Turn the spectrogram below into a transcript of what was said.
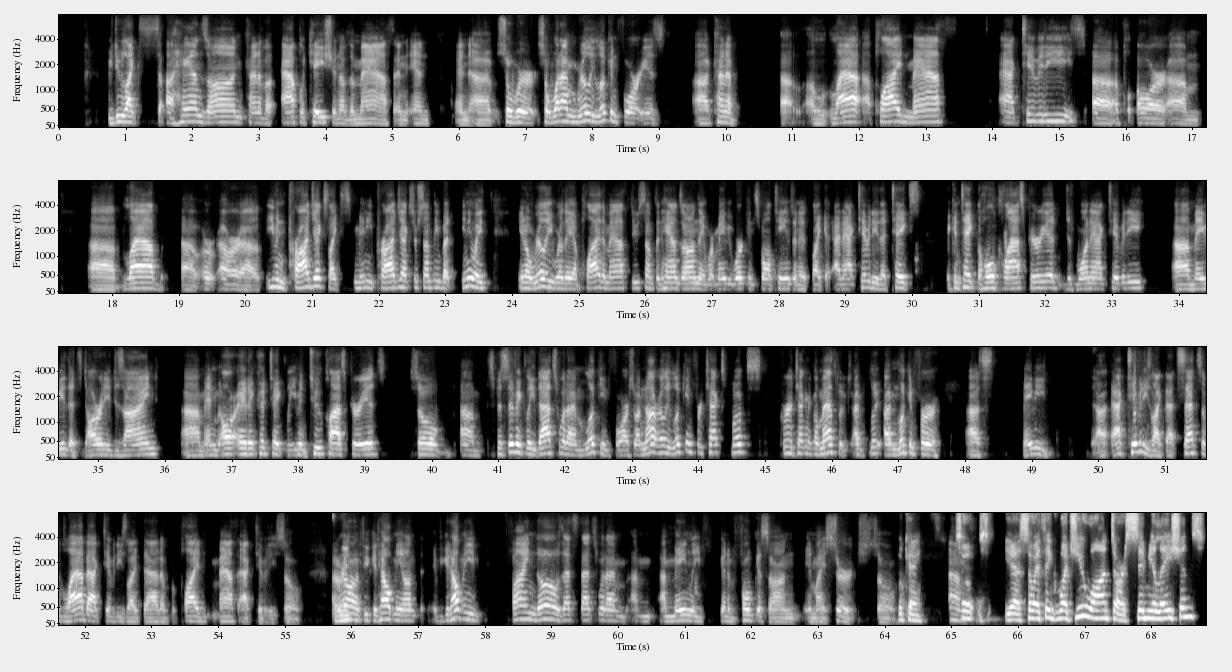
we do like a hands-on kind of application of the math and, and, and, uh, so we're, so what I'm really looking for is, uh, kind of, uh, a lab, applied math activities, uh, or, um, uh, lab, uh, or, or, even projects, like mini projects or something, but anyway, you know, really where they apply the math, do something hands-on, they were maybe work in small teams and it's like an activity that takes, it can take the whole class period, just one activity, uh, maybe that's already designed. Um, and, or, and it could take even two class periods. So, um, specifically, that's what I'm looking for. So I'm not really looking for textbooks, career technical math books. I'm, I'm looking for, uh, maybe uh, activities like that, sets of lab activities like that, of applied math activities. So I don't Great. know if you could help me on, if you could help me find those, that's, that's what I'm, I'm, I'm mainly gonna focus on in my search, so. Okay, um, so, yeah, so I think what you want are simulations,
